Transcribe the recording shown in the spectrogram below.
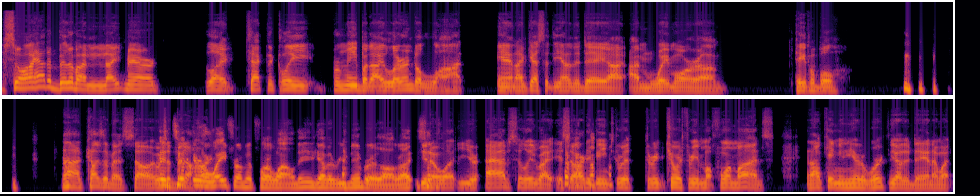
So I had a bit of a nightmare, like technically for me, but I learned a lot. And I guess at the end of the day, I, I'm way more um, capable because of it. So it was It a bit took of her hard, away from it for a while. Then you got to remember it all, right? you know what? You're absolutely right. It's already been two or three, two or three, four months, and I came in here to work the other day, and I went,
